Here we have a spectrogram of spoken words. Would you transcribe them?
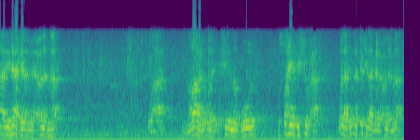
هذه فيها كلام العلماء والمراهق والشيء المنقول الصحيح في الشفعة ولكن في خلاف بين العلماء.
